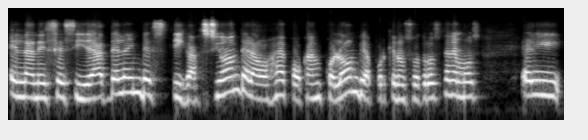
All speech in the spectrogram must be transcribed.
en la necesidad de la investigación de la hoja de coca en Colombia, porque nosotros tenemos el,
